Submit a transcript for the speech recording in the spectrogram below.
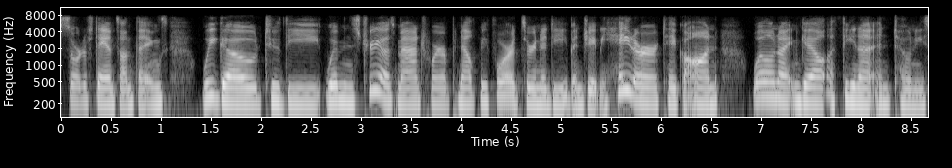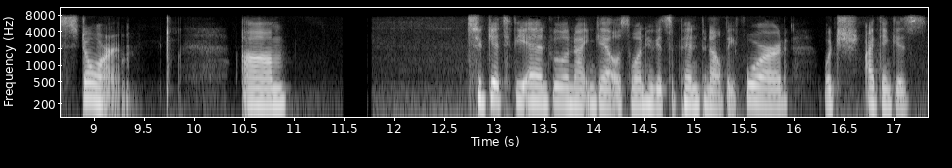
sort of stance on things. We go to the women's trios match where Penelope Ford, Serena Deeb, and Jamie Hayter take on Willow Nightingale, Athena, and Toni Storm. Um, to get to the end, Willow Nightingale is the one who gets to pin Penelope Ford, which I think is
